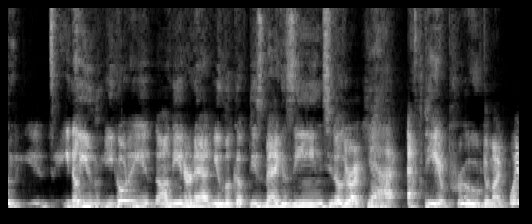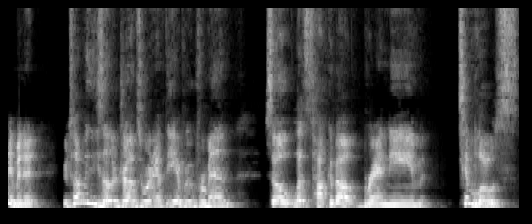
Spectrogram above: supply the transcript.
one, you know, you you go to on the internet and you look up these magazines. You know, they're like, yeah, FDA approved. I'm like, wait a minute, you're telling me these other drugs weren't FDA approved for men? So let's talk about brand name Tymlos,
